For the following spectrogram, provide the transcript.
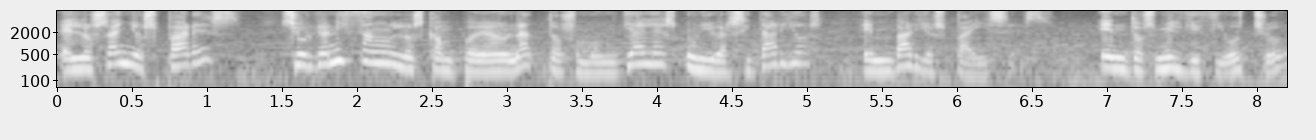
en los años pares se organizan los campeonatos mundiales universitarios en varios países. En 2018,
